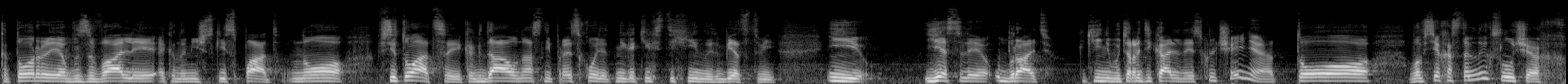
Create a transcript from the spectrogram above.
которые вызывали экономический спад. Но в ситуации, когда у нас не происходит никаких стихийных бедствий, и если убрать какие-нибудь радикальные исключения, то во всех остальных случаях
